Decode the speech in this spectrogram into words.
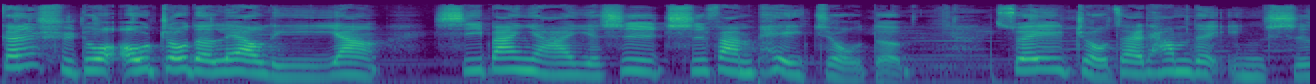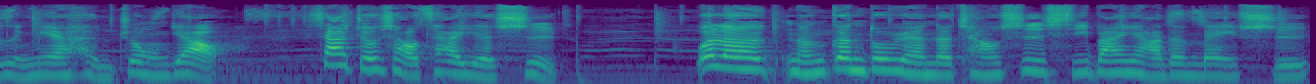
跟许多欧洲的料理一样，西班牙也是吃饭配酒的，所以酒在他们的饮食里面很重要。下酒小菜也是。为了能更多元的尝试西班牙的美食，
